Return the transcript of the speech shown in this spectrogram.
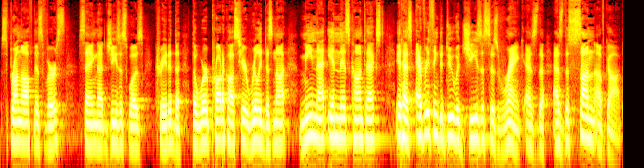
sprung off this verse saying that Jesus was created. The, the word prototokos here really does not mean that in this context. It has everything to do with Jesus' rank as the, as the Son of God.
